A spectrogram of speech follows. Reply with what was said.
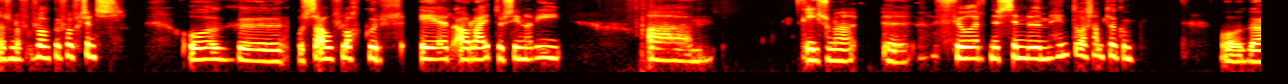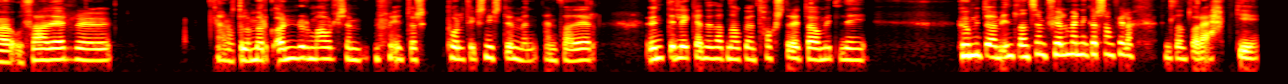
það er svona flokkur fólksins. Og, uh, og sáflokkur er á rætur sínar í um, í svona uh, þjóðarnir sinnuðum hinduarsamtökum og, uh, og það er uh, það er náttúrulega mörg önnur mál sem indversk politík snýst um en, en það er undirleikjandi þarna ákveðan tókstreita á milli hugmyndu um Indland sem fjölmenningarsamfélag. Indland var ekki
